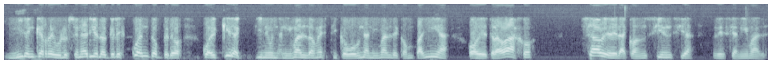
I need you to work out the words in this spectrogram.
Miren qué revolucionario lo que les cuento, pero cualquiera que tiene un animal doméstico o un animal de compañía o de trabajo, sabe de la conciencia de ese animal,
